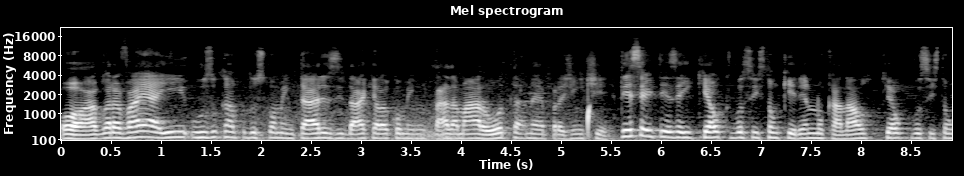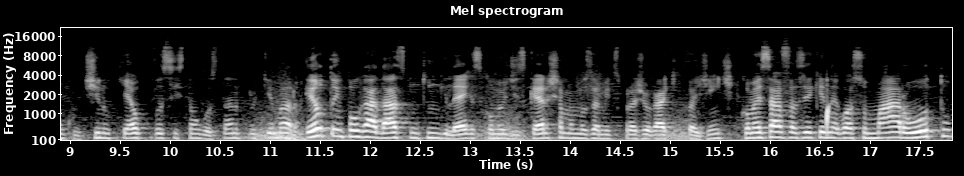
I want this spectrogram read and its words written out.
ó, agora vai aí, usa o campo dos comentários e dá aquela comentada marota, né? pra gente ter certeza aí que é o que vocês estão querendo no canal, que é o que vocês estão curtindo, que é o que vocês estão gostando, porque, mano, eu tô empolgadaço com King Legacy, como eu disse, quero chamar meus amigos pra jogar aqui com a gente, começar a fazer aquele negócio maroto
